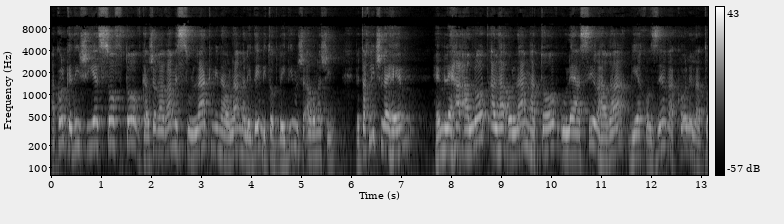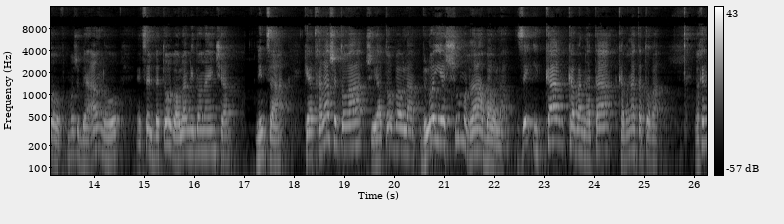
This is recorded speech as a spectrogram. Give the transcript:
הכל כדי שיהיה סוף טוב, כאשר הרע מסולק מן העולם על ידי מיתות בית דין ושאר עונשים. ותכלית שלהם הם להעלות על העולם הטוב ולהסיר הרע, ויהיה חוזר הכל אל הטוב. כמו שביארנו אצל ביתו, והעולם נידון האין שם. נמצא כי התחלה של תורה שיהיה הטוב בעולם, ולא יהיה שום רע בעולם. זה עיקר כוונתה, כוונת התורה. לכן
